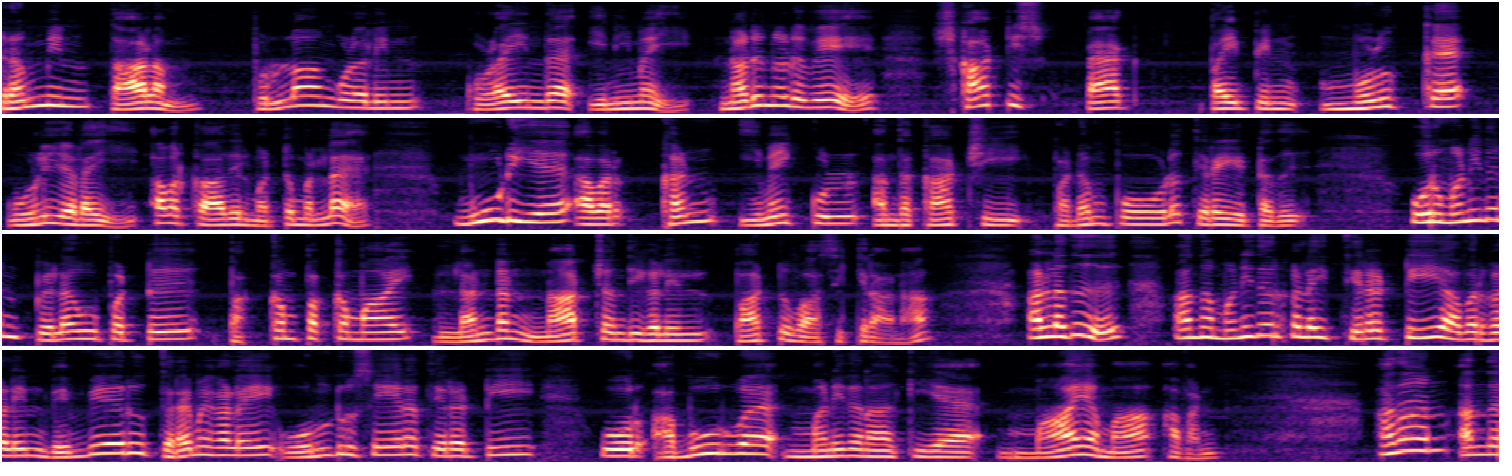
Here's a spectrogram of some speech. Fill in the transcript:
ட்ரம்மின் தாளம் புல்லாங்குழலின் குழைந்த இனிமை நடுநடுவே ஸ்காட்டிஷ் பேக் பைப்பின் முழுக்க ஒளியடை அவர் காதில் மட்டுமல்ல மூடிய அவர் கண் இமைக்குள் அந்த காட்சி படம் போல திரையிட்டது. ஒரு மனிதன் பிளவுபட்டு பக்கம் பக்கமாய் லண்டன் நாற்சந்திகளில் பாட்டு வாசிக்கிறானா? அல்லது அந்த மனிதர்களை திரட்டி அவர்களின் வெவ்வேறு திறமைகளை ஒன்று சேர திரட்டி ஓர் அபூர்வ மனிதனாக்கிய மாயமா அவன்? அதான் அந்த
